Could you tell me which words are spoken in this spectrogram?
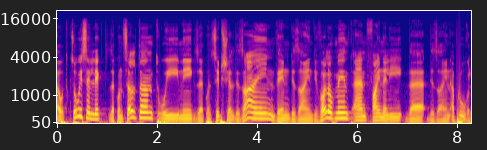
outcome. So we select the consultant, we make the conceptual design, then design development, and finally the design approval.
